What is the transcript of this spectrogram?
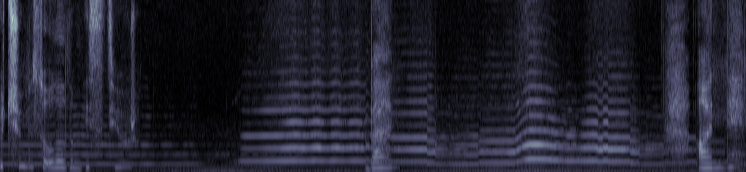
üçümüz olalım istiyorum. Ben annem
